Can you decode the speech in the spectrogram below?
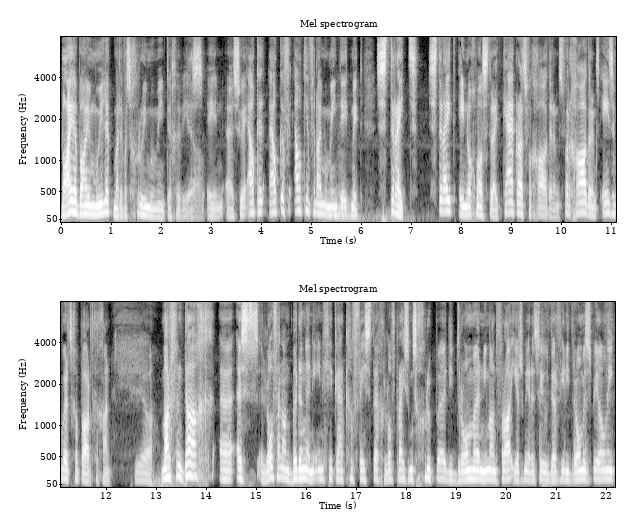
baie baie moeilik, maar dit was groei momente gewees. Ja. En uh, so elke elke elkeen van daai momente het Hmm. met stryd, stryd en nogmaals stryd, kerkraadsvergaderings, vergaderings ensovoorts gepaard gegaan. Ja. Maar vandag uh, is lof en aanbidding in die NG Kerk gevestig, lofprysingsgroepe, die dromme, niemand vra eers meer en sê hoe durf jy die dromme speel nie.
